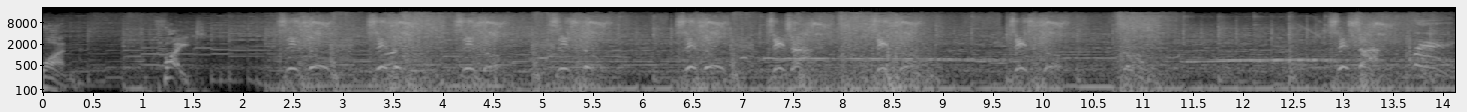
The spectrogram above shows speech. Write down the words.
one. Fight! Sisu! Sisu! Sisu! Sisu! Sisu! Sisu! Sisu! Sisu! Sisu! Burn!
